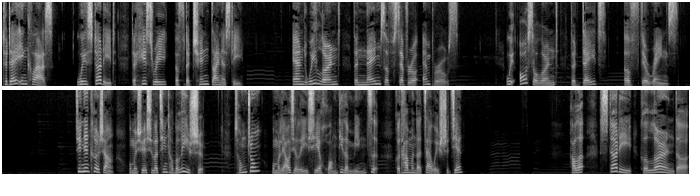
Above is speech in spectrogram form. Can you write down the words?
：Today in class, we studied the history of the Qing Dynasty, and we learned the names of several emperors. We also learned the dates of their reigns. 今天课上，我们学习了清朝的历史，从中我们了解了一些皇帝的名字和他们的在位时间。好了，study 和 learn 的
